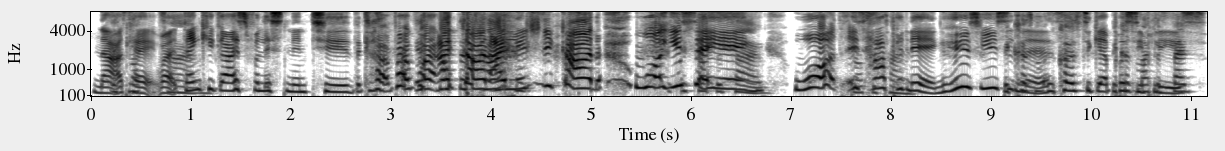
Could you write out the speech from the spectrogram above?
Nah, It's okay, right. time. Thank you guys for listening to the clap back. But I can't. I literally can't. What are you It's saying? time. What It's is time. happening? Who's using because this because to get because pussy, my please? defense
